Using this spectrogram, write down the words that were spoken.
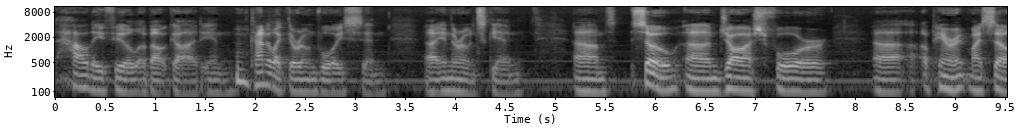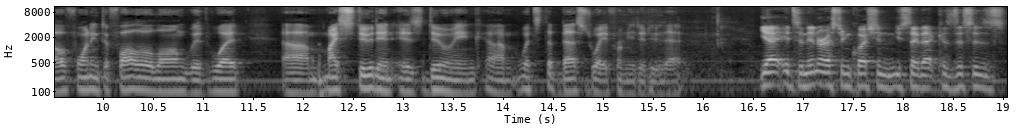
how they feel about God in mm. kind of like their own voice and uh, in their own skin. Um, so, um, Josh, for uh, a parent, myself, wanting to follow along with what um, my student is doing, um, what's the best way for me to do that? Yeah, it's an interesting question you say that because this is,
